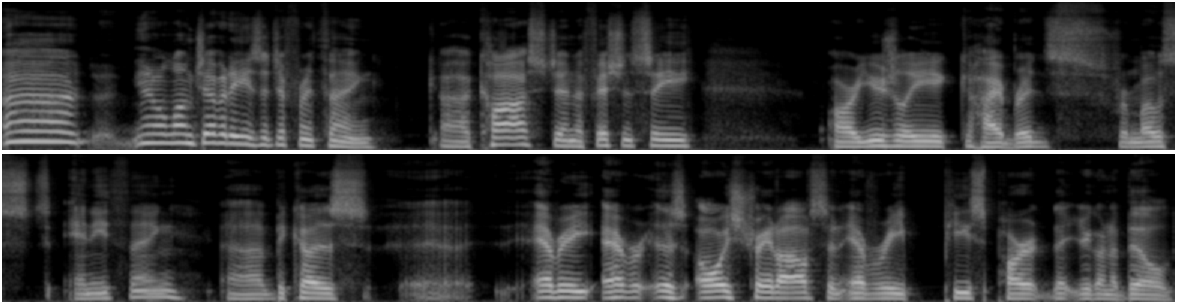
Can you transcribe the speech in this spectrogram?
uh you know longevity is a different thing. Uh, cost and efficiency are usually hybrids for most anything uh, because uh, every every there's always trade-offs in every piece part that you're going to build.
